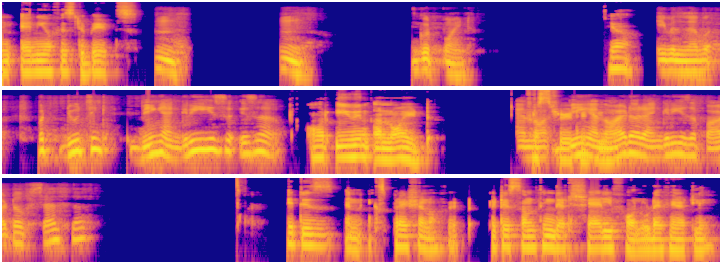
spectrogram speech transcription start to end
In any of his debates? hmm hmm good point Yeah. he will never but do you think being angry is is a Or even annoyed. anno- Frustrated, being annoyed or angry is a part of self love it is an expression of it. It is something that shall follow definitely.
